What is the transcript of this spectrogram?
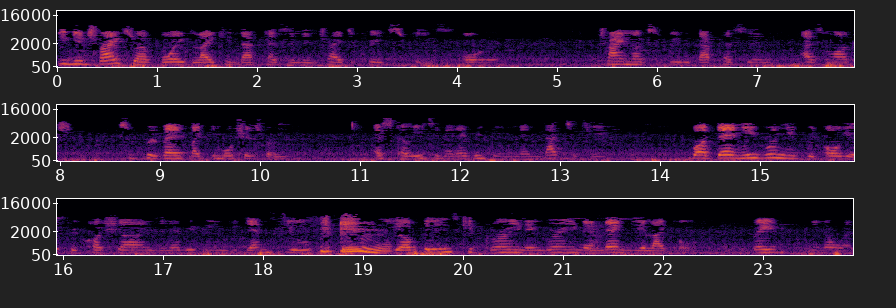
If you try to avoid liking that person and try to create space or try not to be with that person as much to prevent like emotions from escalating and everything, then that's okay. But then, even if with all your precautions and everything, you then still your feelings keep growing and growing, and then you're like, oh, babe, you know what?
